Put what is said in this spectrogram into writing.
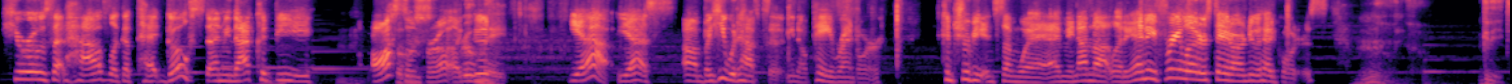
heroes that have like a pet ghost i mean that could be awesome Ghost for us like good roommate. yeah, yes. Um, but he would have to, you know, pay rent or contribute in some way. I mean, I'm not letting any freeloaders stay at our new headquarters. No. Agreed.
